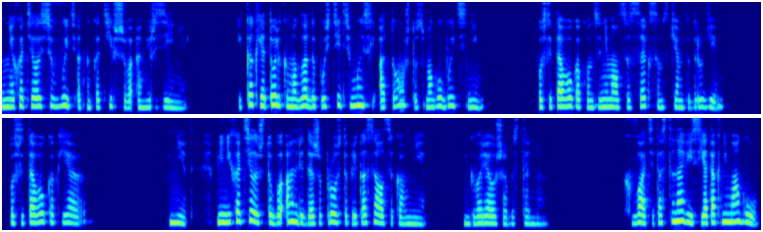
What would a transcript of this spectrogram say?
и мне хотелось выть от накатившего омерзения. И как я только могла допустить мысль о том, что смогу быть с ним, после того, как он занимался сексом с кем-то другим, после того, как я... Нет, мне не хотелось, чтобы Анри даже просто прикасался ко мне, не говоря уже об остальном. «Хватит, остановись, я так не могу!»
